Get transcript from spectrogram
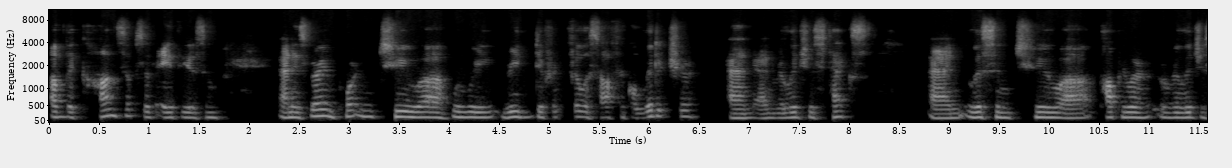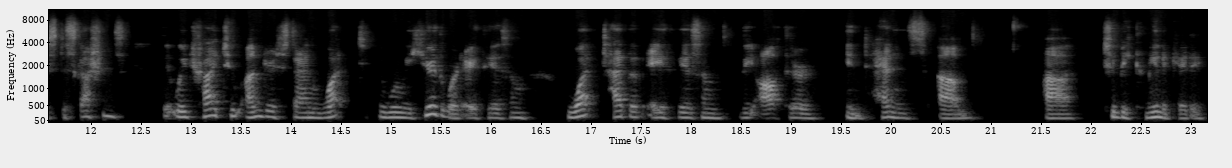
of the concepts of atheism. And it's very important to, uh, when we read different philosophical literature and, and religious texts, and listen to uh, popular religious discussions, that we try to understand what, when we hear the word atheism, what type of atheism the author intends um, uh, to be communicating.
